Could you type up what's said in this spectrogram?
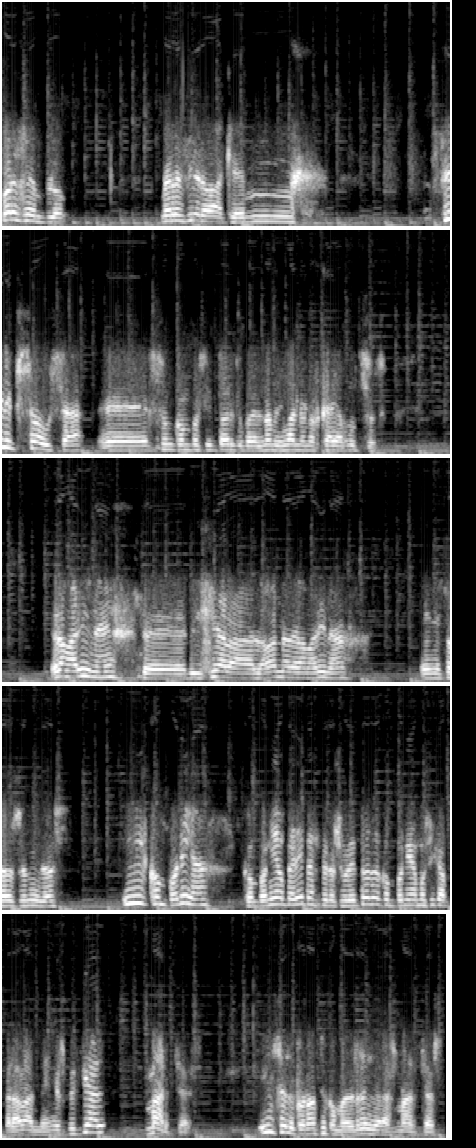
Por ejemplo, me refiero a que mm, Philip Sousa eh, es un compositor que por el nombre igual no nos cae a muchos. Era marine, se dirigía la, la banda de la Marina en Estados Unidos y componía, componía operetas, pero sobre todo componía música para banda, en especial marchas. Y se le conoce como el rey de las marchas.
